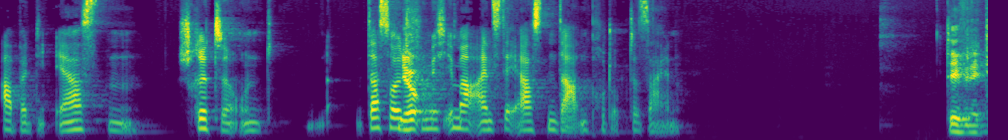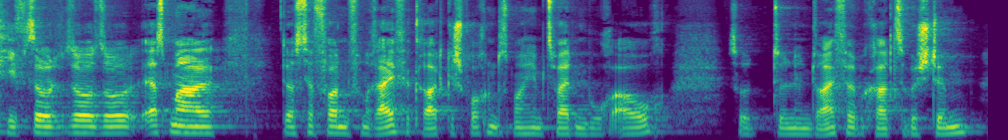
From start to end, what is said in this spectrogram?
aber die ersten Schritte und das sollte ja. für mich immer eins der ersten Datenprodukte sein. Definitiv. So, so, so erstmal, du hast ja von, von Reifegrad gesprochen, das mache ich im zweiten Buch auch, so den Reifegrad zu bestimmen.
